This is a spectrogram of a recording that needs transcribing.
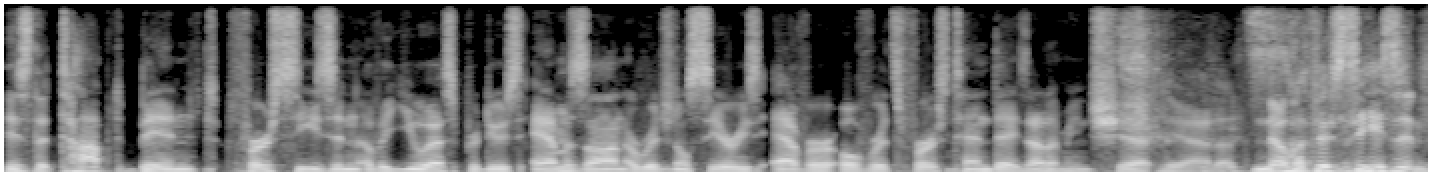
is the top binged first season of a U.S. produced Amazon original series ever over its first 10 days. That doesn't mean shit. Yeah, that's No other season,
